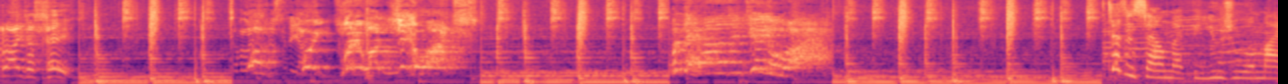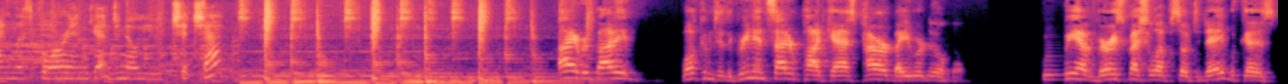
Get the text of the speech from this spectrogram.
did I just say? 1.21 gigawatts! What the hell is a gigawatt? Doesn't sound like the usual mindless, boring, getting to know you chit chat. Hi, everybody. Welcome to the Green Insider Podcast powered by eRenewable. We have a very special episode today because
